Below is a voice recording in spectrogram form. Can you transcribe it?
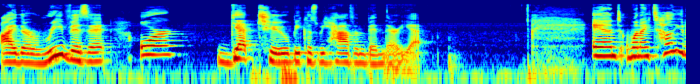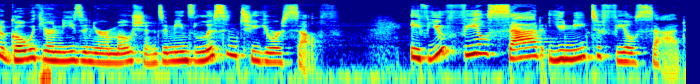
either revisit or get to because we haven't been there yet. And when I tell you to go with your needs and your emotions, it means listen to yourself. If you feel sad, you need to feel sad.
